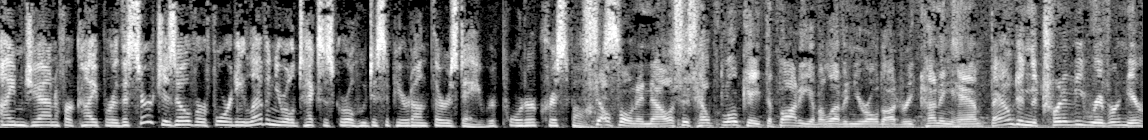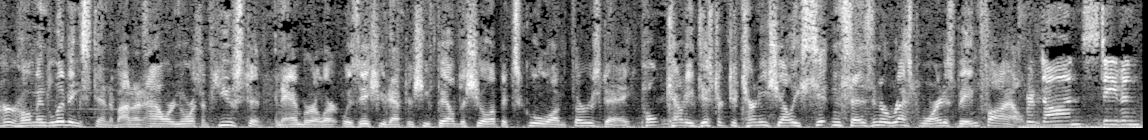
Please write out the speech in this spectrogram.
I'm Jennifer Keiper. The search is over for an 11 year old Texas girl who disappeared on Thursday. Reporter Chris Fox. Cell phone analysis helped locate the body of 11 year old Audrey Cunningham, found in the Trinity River near her home in Livingston, about an hour north of Houston. An Amber Alert was issued after she failed to show up at school on Thursday. Polk County District Attorney Shelley Sitton says an arrest warrant is being filed. For Don Stephen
